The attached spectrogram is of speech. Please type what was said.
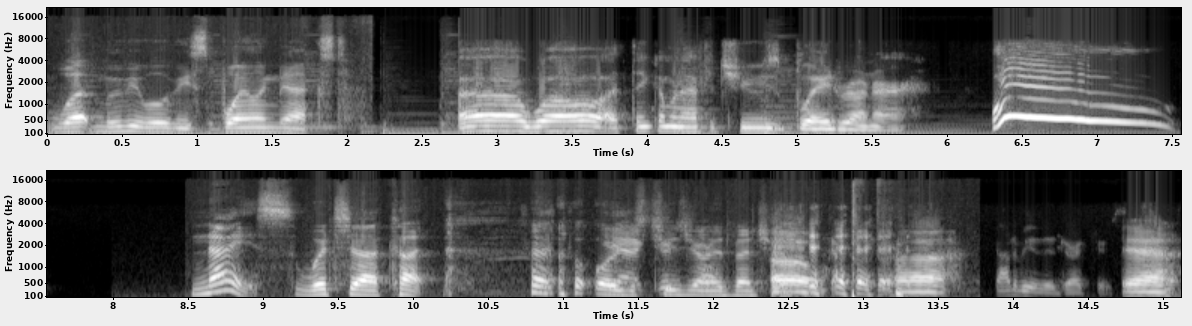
what movie will we be spoiling next? Uh, well, I think I'm gonna have to choose Blade Runner. Woo! Nice. Which uh, cut? or Yeah, just choose your own adventure. Oh, uh, Gotta be the directors. yeah.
